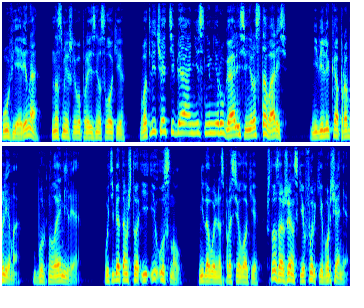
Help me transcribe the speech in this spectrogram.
«Уверена?» — насмешливо произнес Локи. «В отличие от тебя, они с ним не ругались и не расставались». «Невелика проблема», — буркнула Эмилия. «У тебя там что, и и уснул?» — недовольно спросил Локи. «Что за женские фырки и бурчания?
